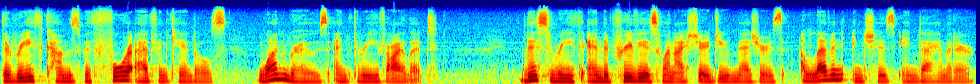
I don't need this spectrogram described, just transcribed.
The wreath comes with four Advent candles, one rose and three violet. This wreath and the previous one I showed you measures 11 inches in diameter.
